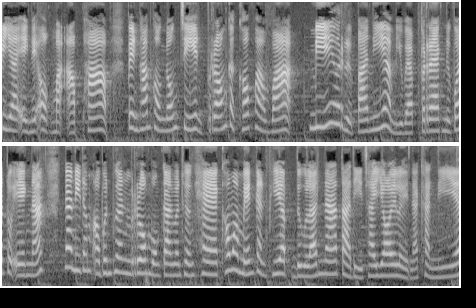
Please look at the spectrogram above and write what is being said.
ริยาเองได้ออกมาอัพภาพ เป็นภาพของน้องจีน พร้อมกับข้อความว่ามีหรือปาเนี่ยมีแวบแรกนึกว่าตัวเองนะด้านนี้ทำเอาเพื่อนๆร่วมวงการบันเทิงแฮเข้ามาเม้นต์กันเพียบ ดูแลวหน้าตาดีใช่ย่อยเลยนะคะเนี่ย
